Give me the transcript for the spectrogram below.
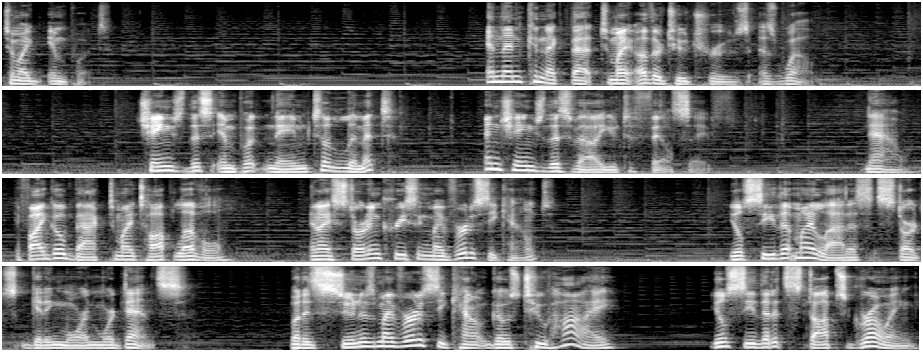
to my input and then connect that to my other two trues as well. Change this input name to limit, and change this value to failsafe. Now, if I go back to my top level, and I start increasing my vertice count, you'll see that my lattice starts getting more and more dense. But as soon as my vertice count goes too high, you'll see that it stops growing,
